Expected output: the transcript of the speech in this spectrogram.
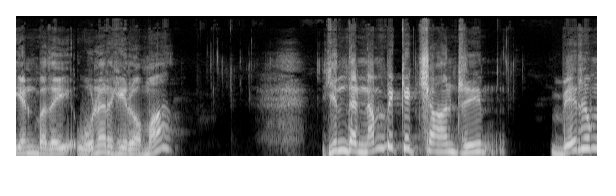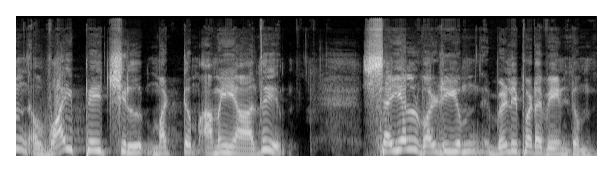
என்பதை உணர்கிறோமா? இந்த நம்பிக்கை சான்று வெறும் வாய்ப்பேச்சில் மட்டும் அமையாது செயல் வழியும் வெளிப்பட வேண்டும்.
